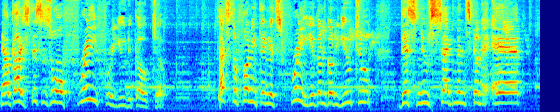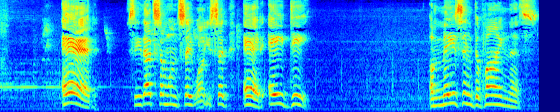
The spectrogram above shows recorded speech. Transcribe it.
Now, guys, this is all free for you to go to. That's the funny thing, it's free. You're going to go to YouTube. This new segment's going to add. Add. See that? Someone say, well, you said add. A D amazing divineness.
